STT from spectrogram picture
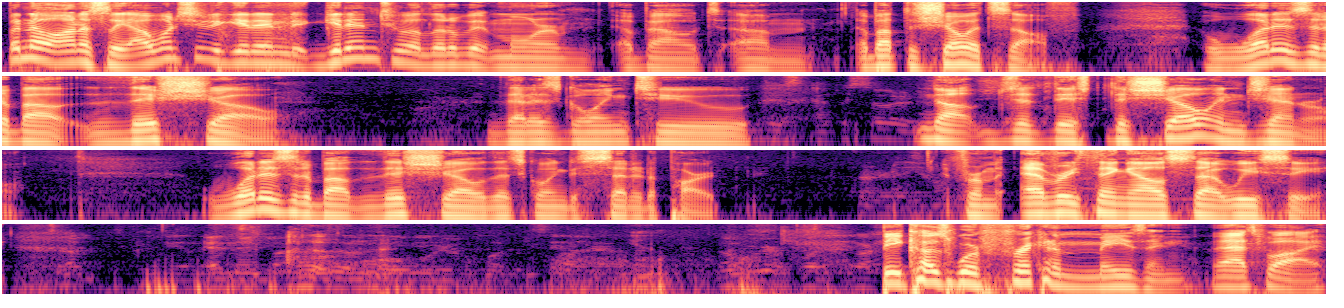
But no, honestly, I want you to get into get into a little bit more about um, about the show itself. What is it about this show that is going to no just this the show in general? What is it about this show that's going to set it apart from everything else that we see? Because we're freaking amazing. That's why.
